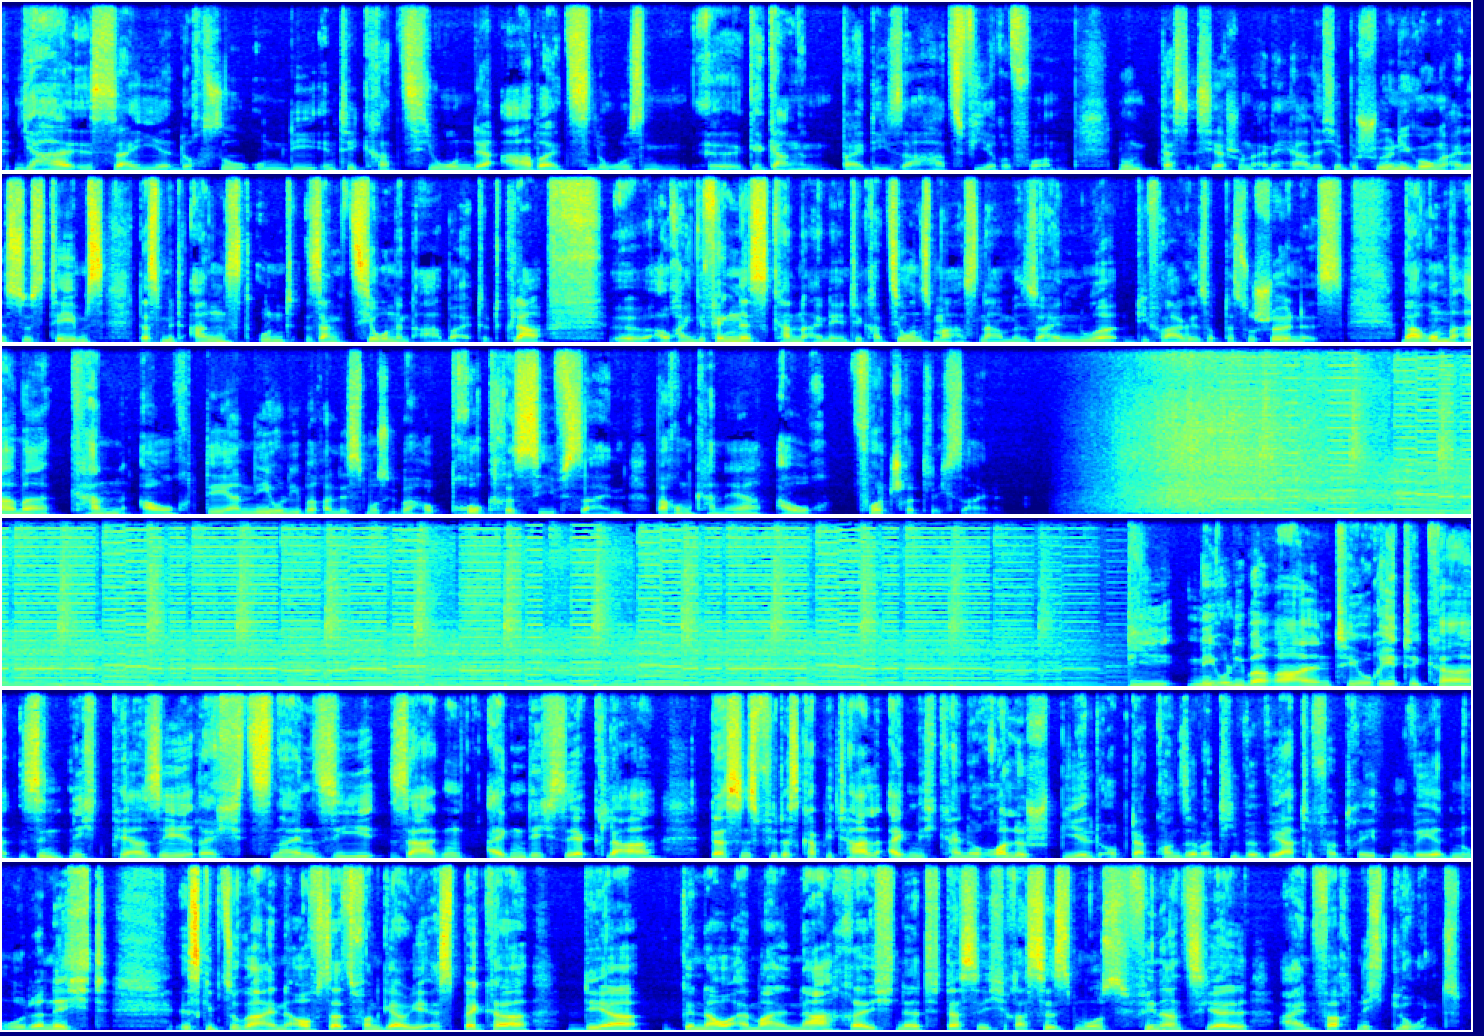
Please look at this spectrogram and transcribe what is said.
Ja, es sei ihr doch so um die Integration der Arbeitslosen äh, gegangen bei dieser Hartz-IV-Reform. Nun, das ist ja schon eine herrliche Beschönigung eines Systems, das mit Angst und Sanktionen arbeitet. Klar, äh, auch ein Gefängnis kann eine Integrationsmaßnahme sein, nur die Frage ist, ob das so schön ist. Warum aber kann auch der Neoliberalismus überhaupt progressiv sein? Warum kann er auch fortschrittlich sein? Neoliberalen Theoretiker sind nicht per se rechts. Nein, sie sagen eigentlich sehr klar, dass es für das Kapital eigentlich keine Rolle spielt, ob da konservative Werte vertreten werden oder nicht. Es gibt sogar einen Aufsatz von Gary S. Becker, der genau einmal nachrechnet, dass sich Rassismus finanziell einfach nicht lohnt.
